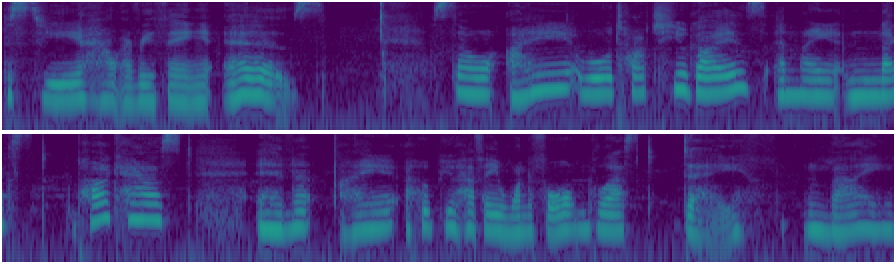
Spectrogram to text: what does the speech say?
to see how everything is. So I will talk to you guys in my next podcast, and I hope you have a wonderful, blessed day. Bye.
